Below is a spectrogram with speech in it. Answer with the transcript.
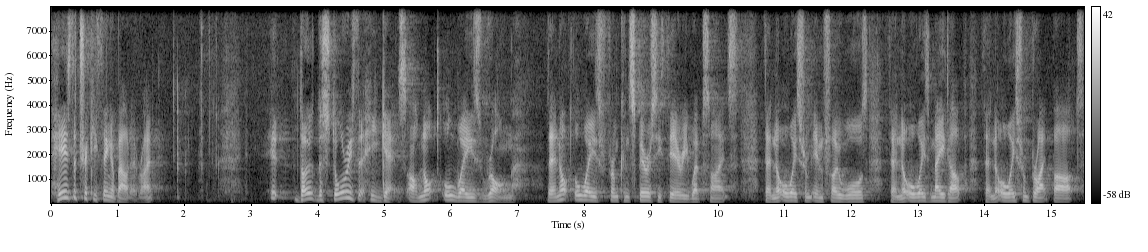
Here's the tricky thing about it, right? it, the stories that he gets are not always wrong. They're not always from conspiracy theory websites. They're not always from InfoWars. They're not always made up. They're not always from Breitbart.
